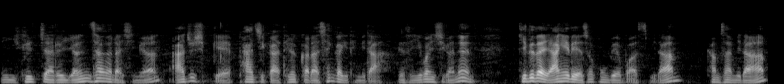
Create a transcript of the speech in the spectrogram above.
이 글자를 연상을 하시면 아주 쉽게 파지가 될 거라 생각이 듭니다. 그래서 이번 시간은 기르다 양에 대해서 공부해 보았습니다. 감사합니다.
